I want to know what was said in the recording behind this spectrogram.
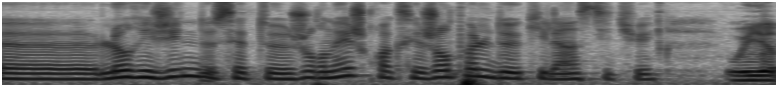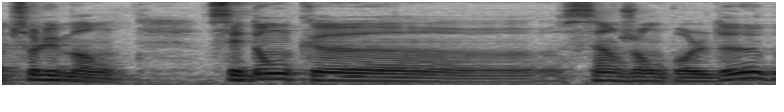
euh, l'origine de cette journée? Je crois que c'est Jean-Paul II qui l'a instituée. Oui, absolument. C'est donc euh, Saint Jean-Paul II,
